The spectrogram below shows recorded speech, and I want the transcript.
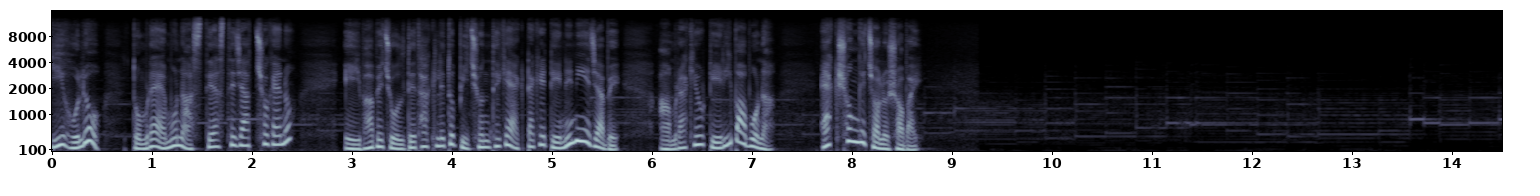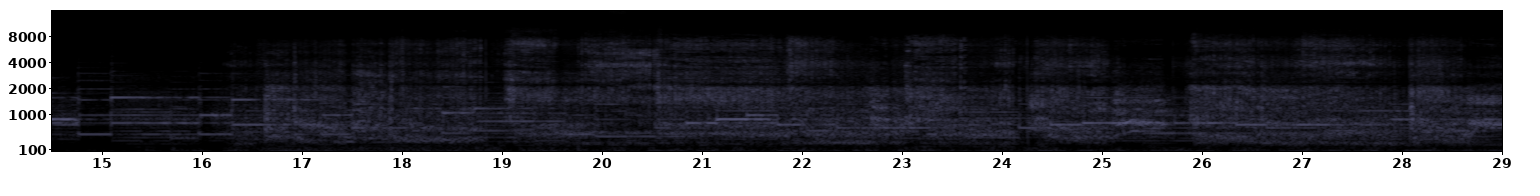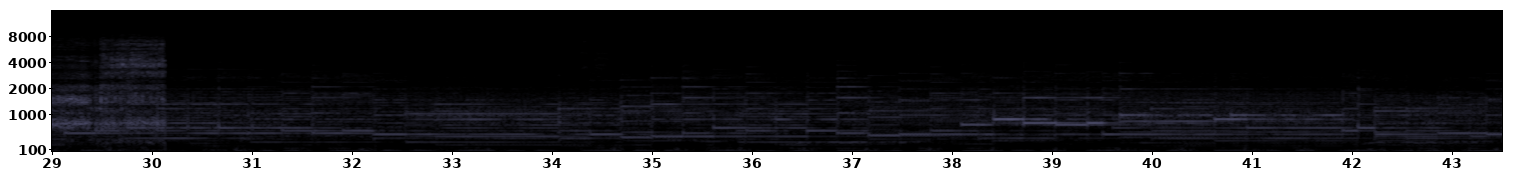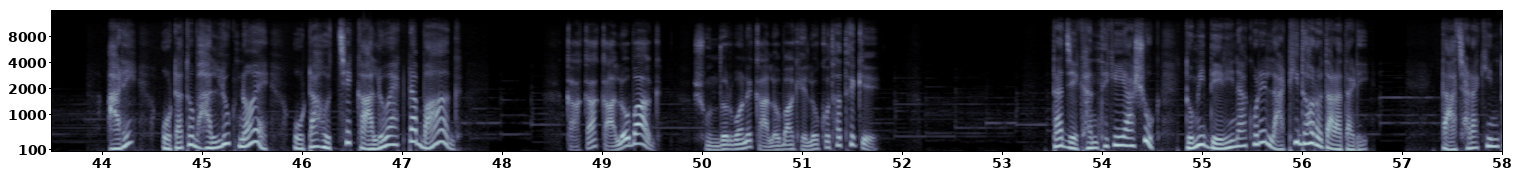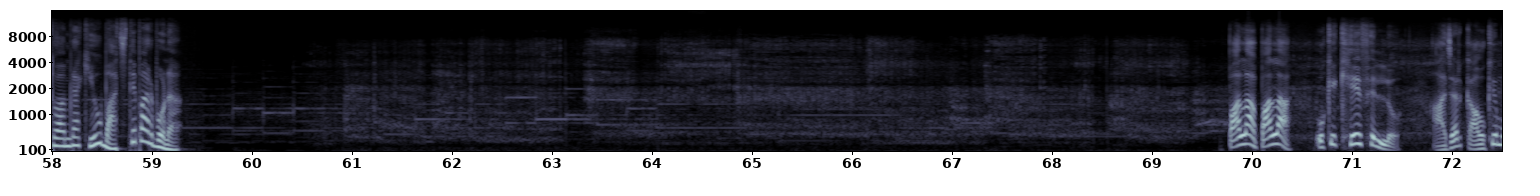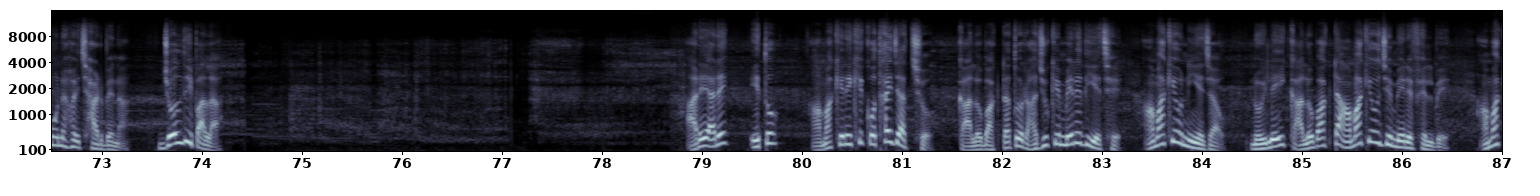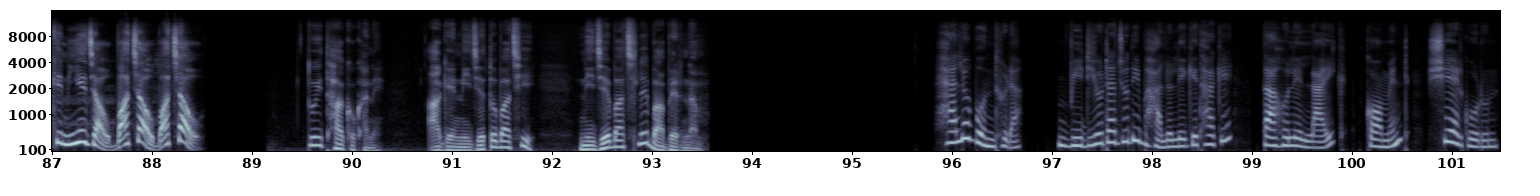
কি হলো? তোমরা এমন আস্তে আস্তে যাচ্ছ কেন? এইভাবে চলতে থাকলে তো পিছন থেকে একটাকে টেনে নিয়ে যাবে। আমরা কেউ টেরই পাবো না। একসঙ্গে চলো সবাই। আরে ওটা তো ভাল্লুক নয় ওটা হচ্ছে কালো একটা বাঘ। কাকা কালো বাঘ? সুন্দরবনে কালো বাঘ এলো কোথা থেকে? তা যেখান থেকেই আসুক তুমি দেরি না করে লাঠি ধরো তাড়াতাড়ি। তাছাড়া কিন্তু আমরা কেউ বাঁচতে পারব না। পালা পালা ওকে খেয়ে ফেলল। আজ আর কাউকে মনে হয় ছাড়বে না। জলদি পালা। আরে আরে এ তো আমাকে রেখে কোথায় যাচ্ছ? কালো বাঘটা তো রাজুকে মেরে দিয়েছে আমাকেও নিয়ে যাও নইলে এই কালো বাঘটা আমাকেও যে মেরে ফেলবে। আমাকে নিয়ে যাও বাঁচাও বাঁচাও। তুই থাক ওখানে আগে নিজে তো বাঁচি নিজে বাঁচলে বাবের নাম। হ্যালো বন্ধুরা ভিডিওটা যদি ভালো লেগে থাকে তাহলে লাইক কমেন্ট শেয়ার করুন।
